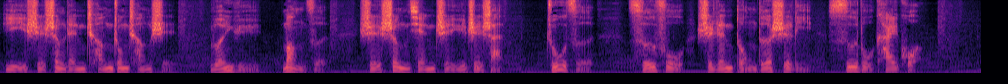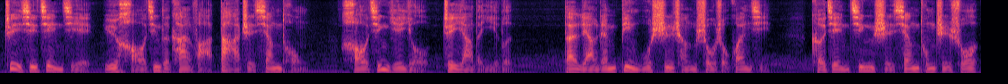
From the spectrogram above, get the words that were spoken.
亦是圣人诚中诚实。论语、孟子是圣贤止于至善。诸子、辞赋使人懂得事理，思路开阔。这些见解与郝经的看法大致相同。郝经也有这样的议论，但两人并无师承授受关系，可见经史相通之说。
